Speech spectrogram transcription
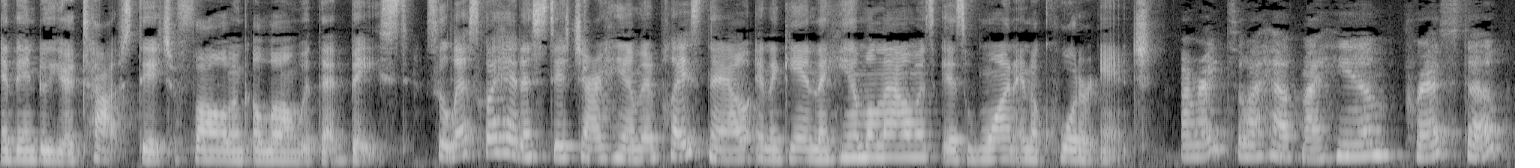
and then do your top stitch following along with that baste. So let's go ahead and stitch our hem in place now. And again, the hem allowance is one and a quarter inch. All right, so I have my hem pressed up.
